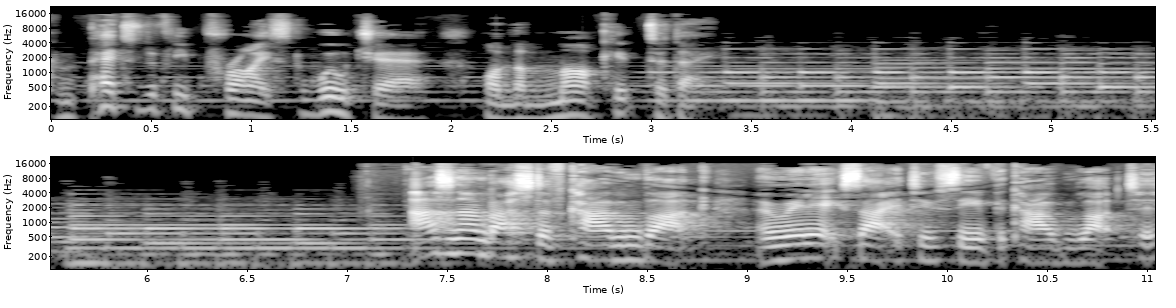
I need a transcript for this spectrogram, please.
competitively priced wheelchair on the market today. As an ambassador of Carbon Black, I'm really excited to receive the Carbon Black 2.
